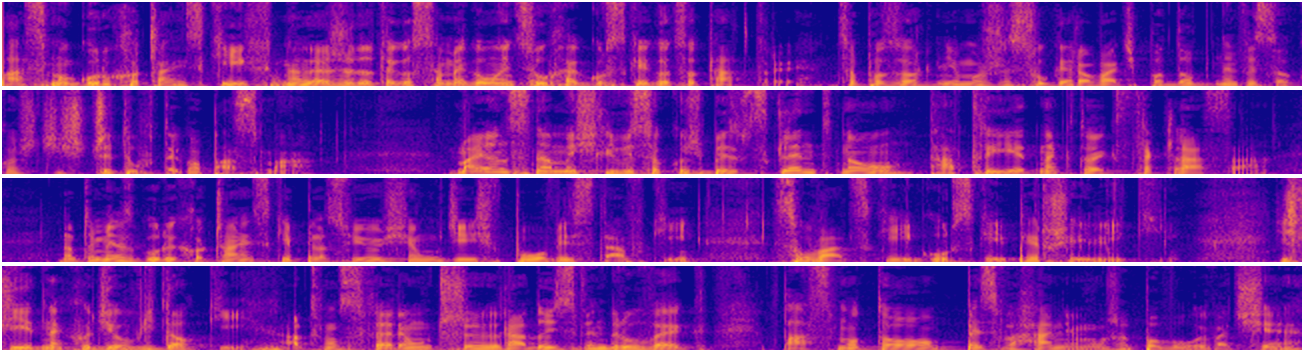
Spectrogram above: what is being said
Pasmo gór choczańskich należy do tego samego łańcucha górskiego co Tatry, co pozornie może sugerować podobne wysokości szczytów tego pasma. Mając na myśli wysokość bezwzględną, Tatry jednak to ekstraklasa. Natomiast góry choczańskie plasują się gdzieś w połowie stawki słowackiej górskiej pierwszej ligi. Jeśli jednak chodzi o widoki, atmosferę czy radość z wędrówek, pasmo to bez wahania może powoływać się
